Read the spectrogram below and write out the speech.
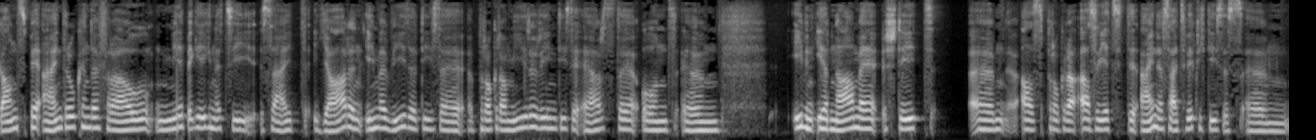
ganz beeindruckende Frau. Mir begegnet sie seit Jahren immer wieder, diese Programmiererin, diese erste. Und ähm, eben ihr Name steht ähm, als Programm, also jetzt einerseits wirklich dieses ähm,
